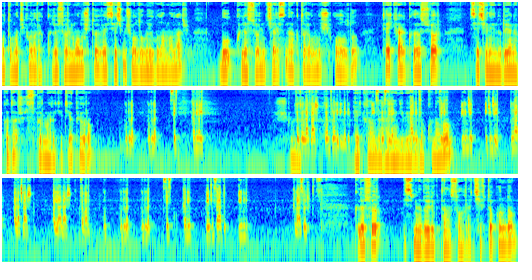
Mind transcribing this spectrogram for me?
Otomatik olarak klasörüm oluştu ve seçmiş olduğum uygulamalar bu klasörün içerisine aktarılmış oldu. Tekrar klasör seçeneğini duyana kadar süpürme hareketi yapıyorum. Burada. Burada. Ses. Kamera. Şöyle Fotoğraflar kontrol edilmedi. Ekranda herhangi bir yere dokunalım. Birinci. ikinci. Duvar. Araçlar. Ayarlar. Tamam. Burada. Burada. Ses. Kamera. Mevcut saat. 20. Klasör. Klasör ismini duyduktan sonra çift dokundum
